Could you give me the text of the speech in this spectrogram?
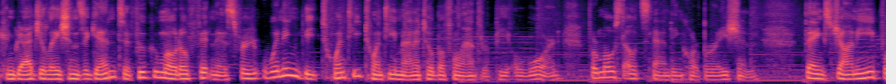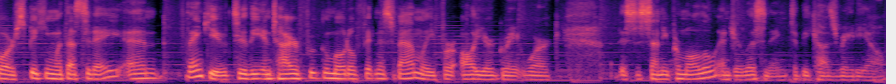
Congratulations again to Fukumoto Fitness for winning the 2020 Manitoba Philanthropy Award for Most Outstanding Corporation. Thanks, Johnny, for speaking with us today. And thank you to the entire Fukumoto Fitness family for all your great work. This is Sunny Promolo, and you're listening to Because Radio.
